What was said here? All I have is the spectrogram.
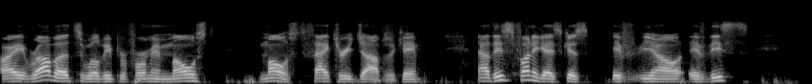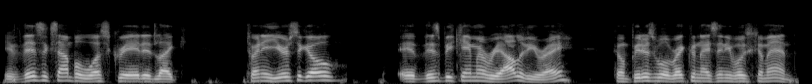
All right, robots will be performing most, most factory jobs, okay? Now, this is funny, guys, because if, you know, if this, if this example was created like 20 years ago, it, this became a reality, right? Computers will recognize any voice command.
